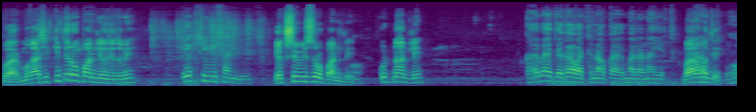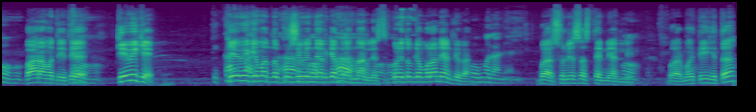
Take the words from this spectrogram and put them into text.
बर मग अशी किती रोपं आणली होती तुम्ही? एकशे वीस आणली. एकशे वीस रोपं आणली. हो. कुठनं आणली? काय बाय त्या गावाचं नाव काय? मला नाही येत. बारामती? हो हो. बारामती ते हो, हो. केवी के ती काय केवी के मधनं कृषी हा, विज्ञान हो, केंद्रात हा, आणले हो, हो, कोणी तुमच्या मुलांनी आणली का? हो मुलाने आणली. बर सुनील सस्त्यांनी आणली. हो. बर मग ती इथं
